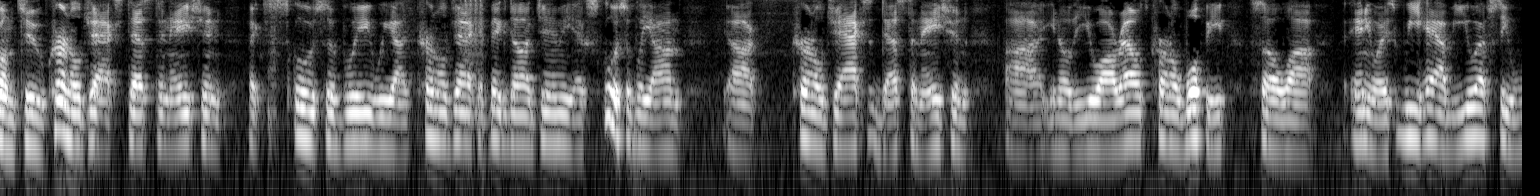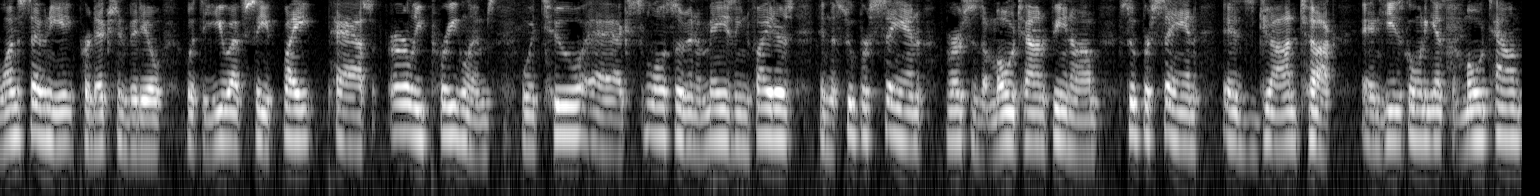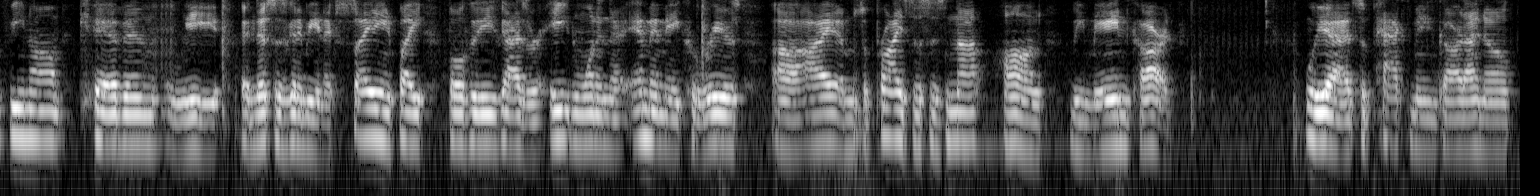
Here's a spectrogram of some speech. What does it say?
Welcome to Colonel Jack's Destination exclusively. We got Colonel Jack and Big Dog Jimmy exclusively on uh, Colonel Jack's Destination. Uh, you know, the URL Colonel Wolfie. So, uh, anyways, we have UFC 178 prediction video with the UFC Fight Pass early prelims with two explosive and amazing fighters in the Super Saiyan versus the Motown Phenom. Super Saiyan is Jon Tuck and he's going against the Motown phenom Kevin Lee. And this is going to be an exciting fight. Both of these guys are eight and one in their MMA careers. Uh, I am surprised this is not on the main card. Well, yeah, it's a packed main card. I know.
